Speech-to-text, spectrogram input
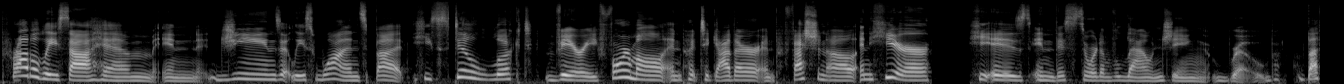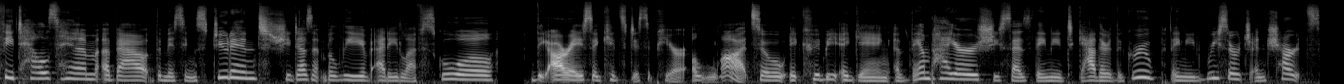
probably saw him in jeans at least once, but he still looked very formal and put together and professional. And here, he is in this sort of lounging robe. Buffy tells him about the missing student. She doesn't believe Eddie left school. The RA said kids disappear a lot, so it could be a gang of vampires. She says they need to gather the group, they need research and charts.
